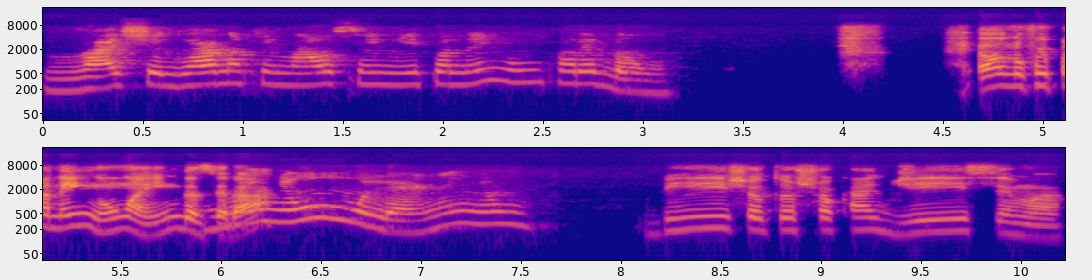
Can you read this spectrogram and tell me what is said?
vai chegar na final sem ir pra nenhum paredão. Ela não foi para nenhum ainda, será? Nenhum, mulher, nenhum. Bicho, eu tô chocadíssima.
